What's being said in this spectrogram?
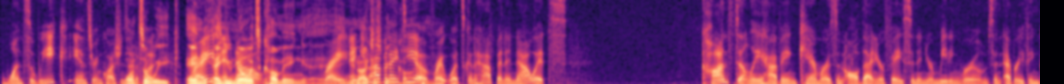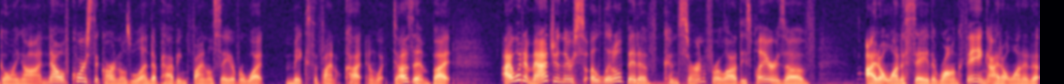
once a week answering questions once at a, a week and, right? and you and know it's coming uh, right and, and you have an idea caught. of right what's going to happen and now it's constantly having cameras and all of that in your face and in your meeting rooms and everything going on now of course the cardinals will end up having final say over what makes the final cut and what doesn't but i would imagine there's a little bit of concern for a lot of these players of I don't want to say the wrong thing. I don't want to,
